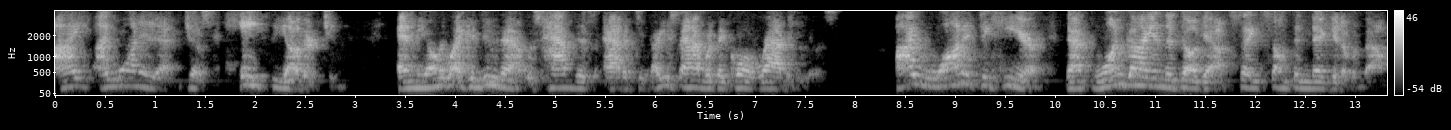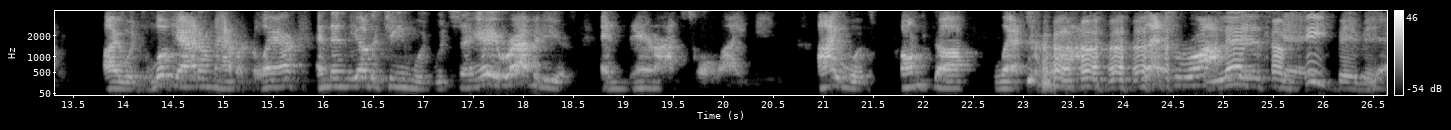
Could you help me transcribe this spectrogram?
I, I wanted to just hate the other team. And the only way I could do that was have this attitude. I used to have what they call rabbit ears. I wanted to hear that one guy in the dugout say something negative about me. I would look at him, have a glare, and then the other team would, would say, Hey, rabbit ears. And then that's all I needed. I was pumped up. Let's rock. Let's rock Let's this compete, game. baby. Yeah.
